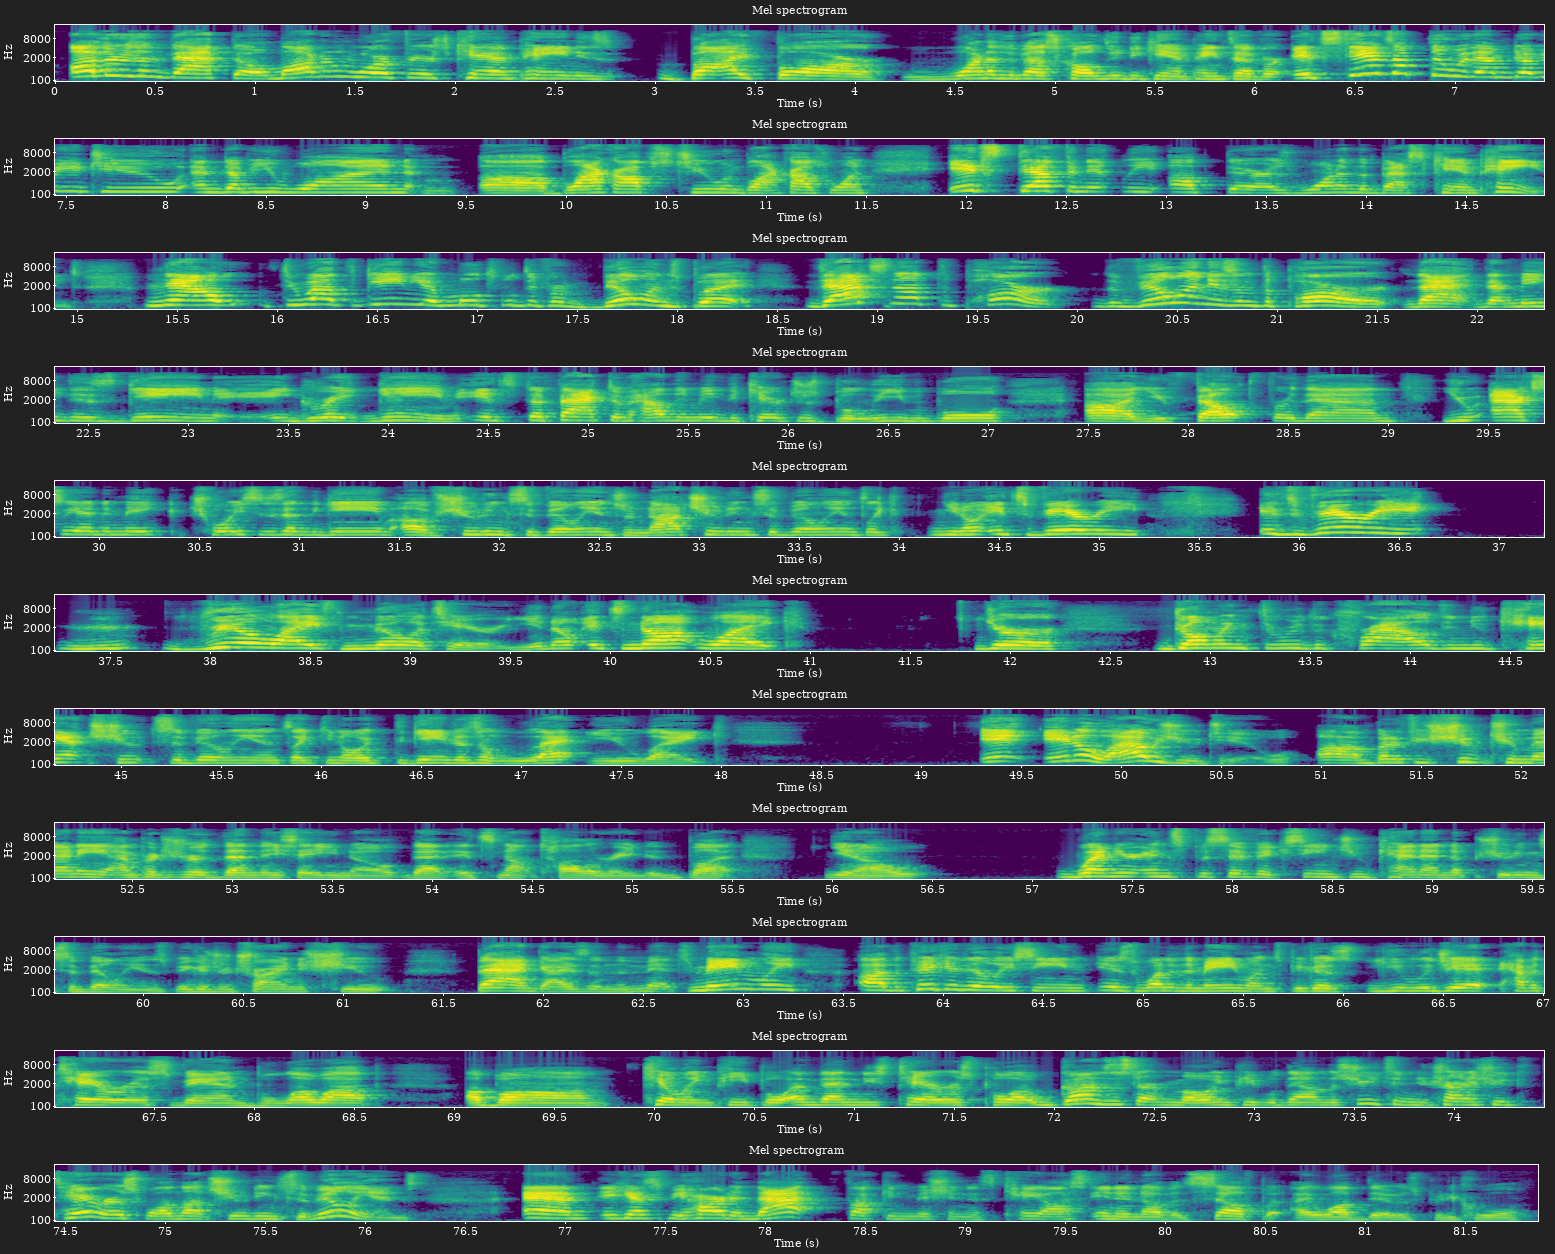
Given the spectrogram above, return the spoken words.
other than that, though, Modern Warfare's campaign is by far one of the best Call of Duty campaigns ever. It stands up there with MW2, MW1, uh, Black Ops 2, and Black Ops 1. It's definitely up there as one of the best campaigns. Now, throughout the game, you have multiple different villains, but that's not the part. The villain isn't the part that that made this game a great game. It's the fact of how they made the characters believable. Uh, you felt for them. You actually had to make choices in the game of shooting civilians or not shooting civilians. Like you know, it's very, it's very real life military. You know, it's not like you're going through the crowds and you can't shoot civilians. Like you know, the game doesn't let you like it it allows you to. Um, but if you shoot too many, I'm pretty sure then they say you know that it's not tolerated. But you know, when you're in specific scenes, you can end up shooting civilians because you're trying to shoot bad guys in the midst. Mainly, uh, the Piccadilly scene is one of the main ones because you legit have a terrorist van blow up a bomb, killing people, and then these terrorists pull out guns and start mowing people down the streets, and you're trying to shoot the terrorists while not shooting civilians. And it gets to be hard, and that fucking mission is chaos in and of itself, but I loved it. It was pretty cool.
